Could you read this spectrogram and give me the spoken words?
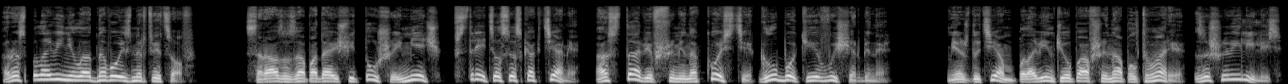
располовинило одного из мертвецов. Сразу за опадающей тушей меч встретился с когтями, оставившими на кости глубокие выщербины. Между тем половинки упавшей на пол твари зашевелились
